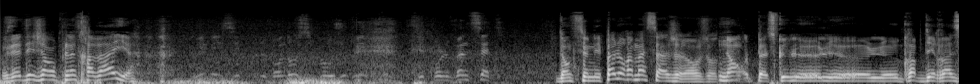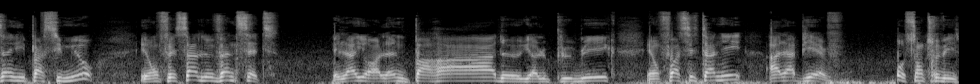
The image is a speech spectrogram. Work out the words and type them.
Vous êtes déjà en plein travail? Oui, mais le bandeau, c'est pas aujourd'hui, c'est pour le 27. Donc ce n'est pas le ramassage alors aujourd'hui? Non, parce que le, le, le grappe des raisins il est pas si mûr et on fait ça le 27. Et là, il y aura une parade, il y a le public, et on fait cette année à la Bièvre, au centre-ville.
